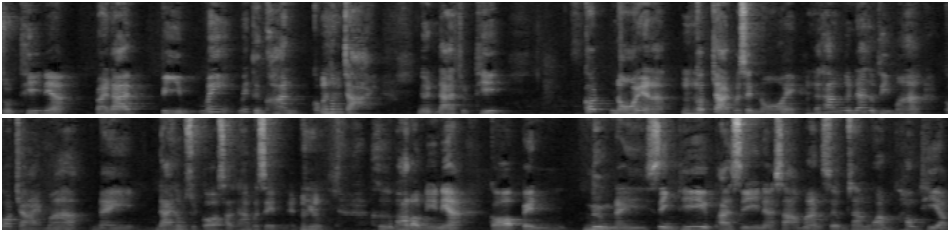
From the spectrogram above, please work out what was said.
สุทธิเนี่ยรายได้ปีไม่ไม่ถึงขั้นก็ไม่ต้องจ่าย เงินได้สุทธิก็น้อยอะนะอือฮึก็จ่ายเปอร์เซ็นต์น้อย แต่ถ้าเงินได้สุทธิมากก็จ่ายมากในได้สูงสุดก็35เปอร์เซ็นต์อือฮึ คือภาพเหล่านี้เนี่ยก็เป็นหนึ่งในสิ่งที่ภาษีเนี่ยสามารถเสริมสร้างความเท่าเทียม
